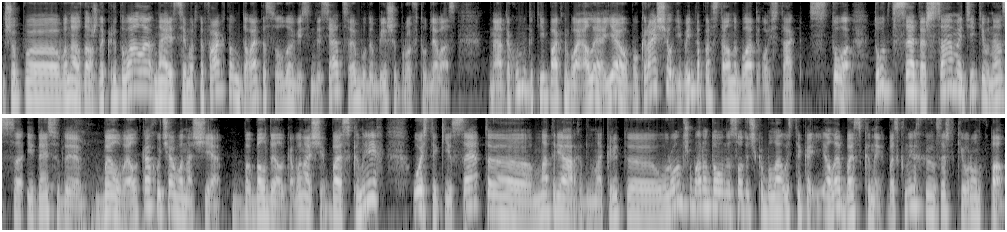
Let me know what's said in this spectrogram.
щоб е, вона завжди критувала, навіть з цим артефактом, давайте солодом 80, це буде більше профіту для вас. На такому такий пак не буває. Але я його покращив, і він тепер став набувати ось так 100. Тут все те ж саме, тільки в нас е, іде сюди Белвелка, хоча вона ще балделка. Вона ще без книг. Ось такий сет, е, матріарх на крит е, урон, щоб гарантована соточка була, ось така, але без книг. Без книг е, все ж таки урон впав.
